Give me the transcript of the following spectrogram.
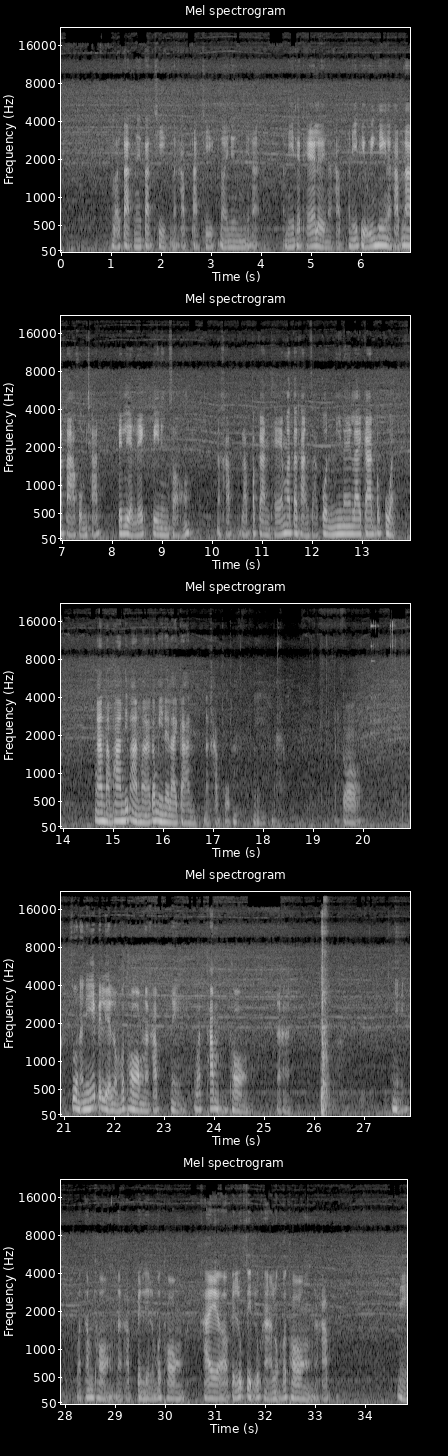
รอยตัดในตัดฉีกนะครับ ตัดฉีกหน่อยหนึ่งเนี่ยฮะอันนี้แท้ๆเลยนะครับ อันนี้ผิวหิ่งๆนะครับ หน้าตาคมชัด เป็นเหรียญเล็กปีหนึ่งสองนะครับ รับประกันแท้มาตรฐานสากลมีในรายการประกวด งานสัมพันธ์ที่ผ่านมาก็มีในรายการนะครับ ผมนี่ก็ ส่วนอันนี้เป็นเหรียญหลวงพ่อทองนะครับนี่วัดถ้ำทองนะฮะ นี่วัดถ้ำทองนะครับ เป็นเหรียญหลวงพ่อทอง ใครเป็นลูกศิษย์ลูกหาหลวงพ่อทองนะครับ นี่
